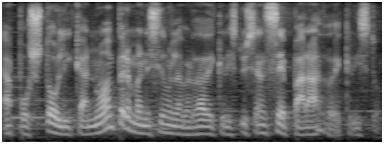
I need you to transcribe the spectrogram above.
apostólica, no han permanecido en la verdad de Cristo y se han separado de Cristo.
